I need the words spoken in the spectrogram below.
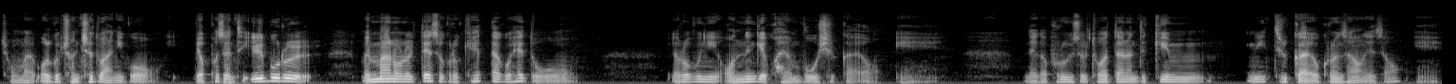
정말 월급 전체도 아니고 몇 퍼센트 일부를 몇만 원을 떼서 그렇게 했다고 해도 여러분이 얻는 게 과연 무엇일까요? 예. 내가 브루잇을 도왔다는 느낌이 들까요? 그런 상황에서 예.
